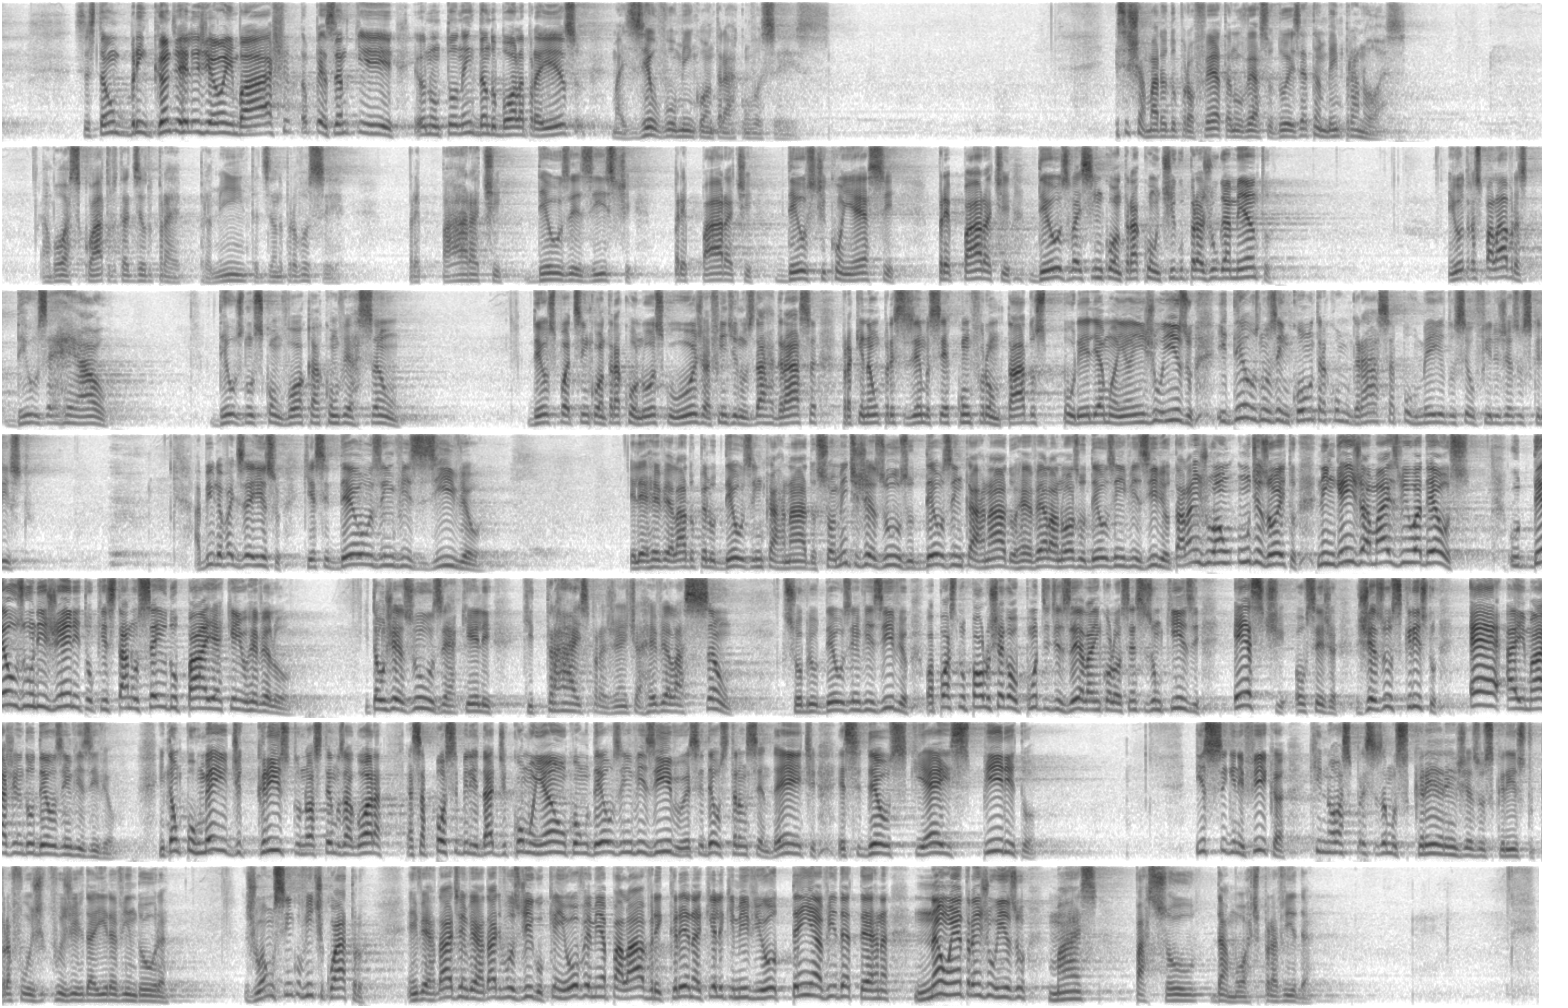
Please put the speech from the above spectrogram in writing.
Vocês estão brincando de religião aí embaixo, estão pensando que eu não estou nem dando bola para isso, mas eu vou me encontrar com vocês. Esse chamado do profeta no verso 2 é também para nós. Amós 4 está dizendo para mim, está dizendo para você: prepara-te, Deus existe, Prepara-te, Deus te conhece. Prepara-te, Deus vai se encontrar contigo para julgamento. Em outras palavras, Deus é real. Deus nos convoca à conversão. Deus pode se encontrar conosco hoje a fim de nos dar graça para que não precisemos ser confrontados por Ele amanhã em juízo. E Deus nos encontra com graça por meio do Seu Filho Jesus Cristo. A Bíblia vai dizer isso, que esse Deus invisível, ele é revelado pelo Deus encarnado. Somente Jesus, o Deus encarnado, revela a nós o Deus invisível. Está lá em João 1,18. Ninguém jamais viu a Deus. O Deus unigênito que está no seio do Pai é quem o revelou. Então, Jesus é aquele que traz para a gente a revelação sobre o Deus invisível. O apóstolo Paulo chega ao ponto de dizer lá em Colossenses 1,15: Este, ou seja, Jesus Cristo, é a imagem do Deus invisível. Então, por meio de Cristo, nós temos agora essa possibilidade de comunhão com o Deus invisível, esse Deus transcendente, esse Deus que é espírito. Isso significa que nós precisamos crer em Jesus Cristo para fugir da ira vindoura. João 5:24. Em verdade, em verdade vos digo: quem ouve a minha palavra e crê naquele que me enviou tem a vida eterna, não entra em juízo, mas passou da morte para a vida.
